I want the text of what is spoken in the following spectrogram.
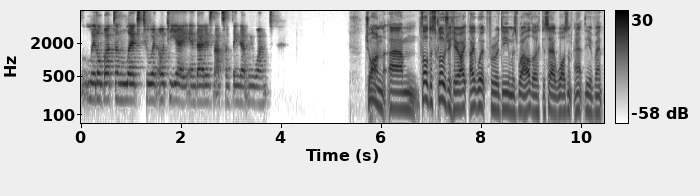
little button led to an OTA, and that is not something that we want. Jon, um, full disclosure here, I, I work for Redeam as well, though like I say, I wasn't at the event.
